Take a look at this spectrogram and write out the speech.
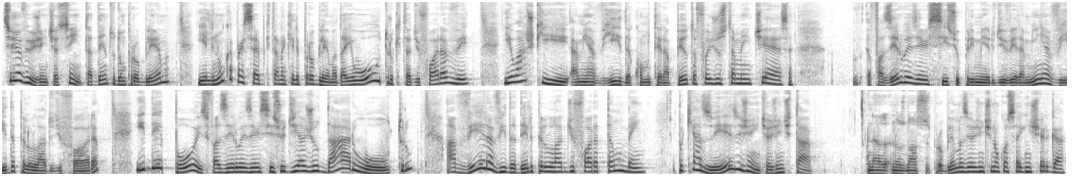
Você já viu gente assim? Está dentro de um problema e ele nunca percebe que está naquele problema. Daí o outro que está de fora vê. E eu acho que a minha vida como terapeuta foi justamente essa fazer o exercício primeiro de ver a minha vida pelo lado de fora e depois fazer o exercício de ajudar o outro a ver a vida dele pelo lado de fora também. Porque às vezes, gente, a gente está nos nossos problemas e a gente não consegue enxergar.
